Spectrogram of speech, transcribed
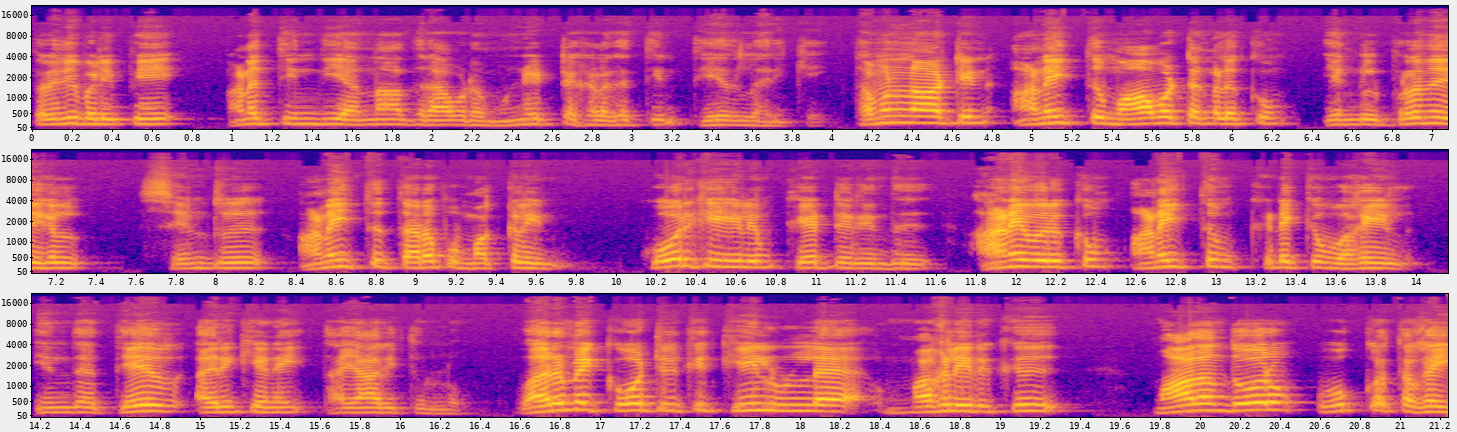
பிரதிபலிப்பே அனைத்து இந்திய அண்ணா திராவிட முன்னேற்ற கழகத்தின் தேர்தல் அறிக்கை. தமிழ்நாட்டின் அனைத்து மாவட்டங்களுக்கும் எங்கள் பிரதிநிதிகள் சென்று அனைத்து தரப்பு மக்களின் கோரிக்கைகளையும் கேட்டறிந்து அனைவருக்கும் அனைத்தும் கிடைக்கும் வகையில் இந்த தேர்தல் அறிக்கையினை தயாரித்துள்ளோம். வறுமை கோட்டிற்கு கீழ் உள்ள மகளிருக்கு மாதந்தோறும் ஊக்கத்தொகை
